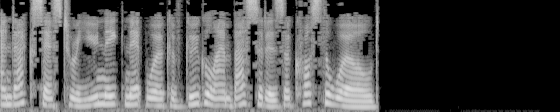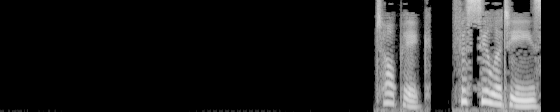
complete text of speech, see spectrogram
and access to a unique network of Google ambassadors across the world. Topic: Facilities.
